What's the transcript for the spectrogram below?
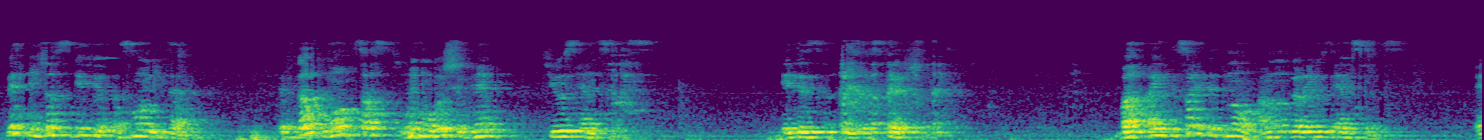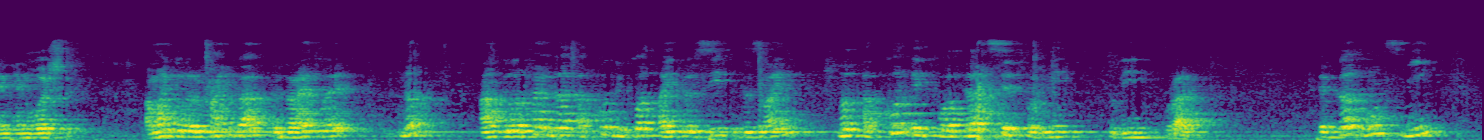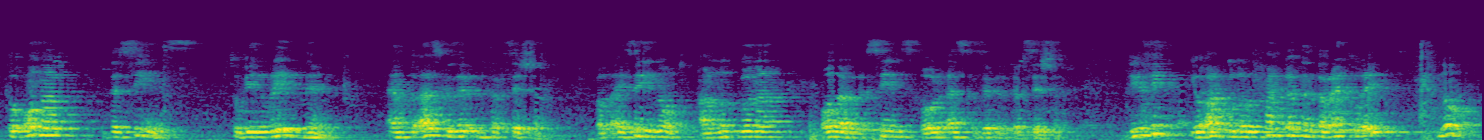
Let me just give you a small example. If God wants us, when we worship Him, to use incense, it is, a But I decided no, I'm not going to use incense. in, in worship. Am I glorifying God in the right way? No. I'm glorifying God according to what I perceive is right, not according to what God said for me to be right. If God wants me to honor the saints, to venerate them, and to ask their intercession, but I say no, I'm not gonna honor the saints or ask their intercession. Do you think you are glorifying God in the right way? No,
